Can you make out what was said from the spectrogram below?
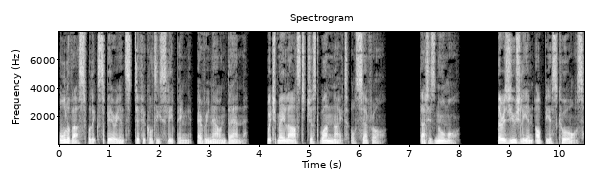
All of us will experience difficulty sleeping every now and then which may last just one night or several. That is normal. There is usually an obvious cause,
